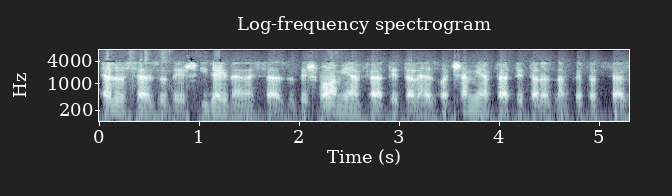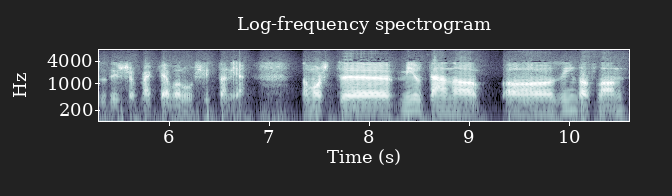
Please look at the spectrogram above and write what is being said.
előszerződés, ideiglenes szerződés, valamilyen feltételhez, vagy semmilyen feltételhez nem kötött szerződés, csak meg kell valósítania. Na most miután a, az ingatlan,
